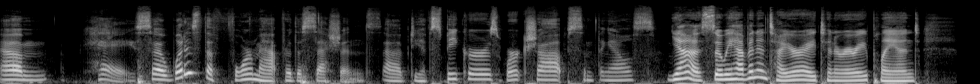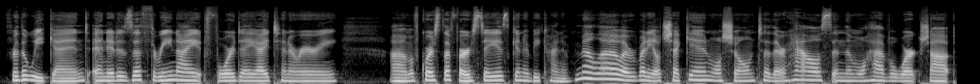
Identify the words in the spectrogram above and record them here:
Um, okay, so what is the format for the sessions? Uh, do you have speakers, workshops, something else? Yeah, so we have an entire itinerary planned for the weekend, and it is a three night, four day itinerary. Um, of course, the first day is going to be kind of mellow. Everybody will check in, we'll show them to their house, and then we'll have a workshop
